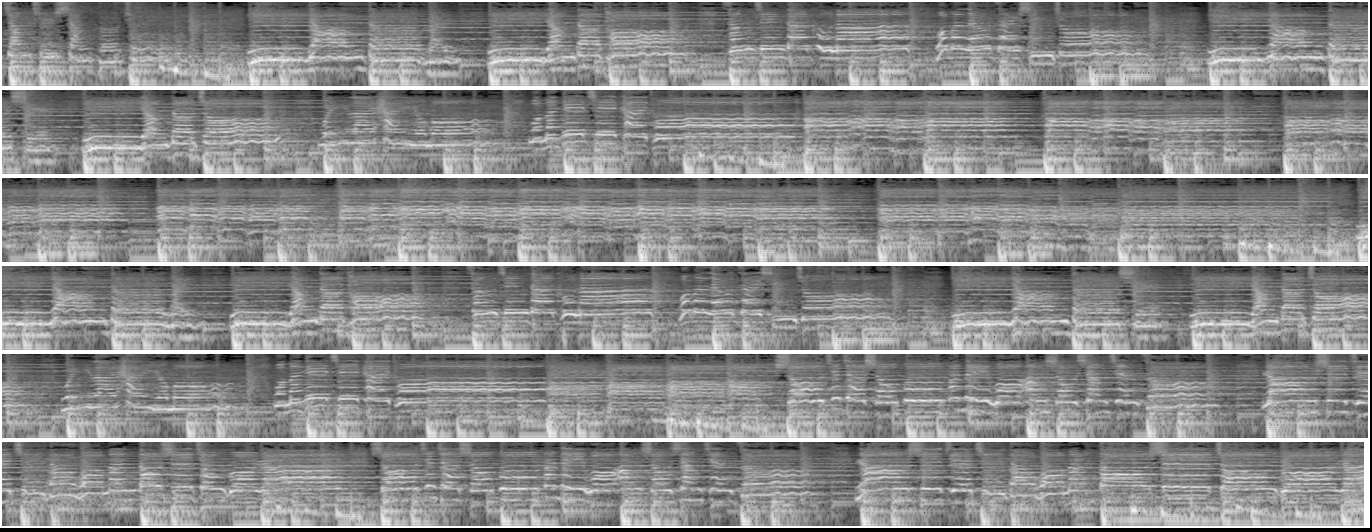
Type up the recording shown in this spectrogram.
将去向何处，一样的泪，一样的痛，曾经的苦难，我们留在心中，一样的血，一样的种，未来还有梦。我们一起开拓。梦，我们一起开拓。手牵着手，不分你我，昂首向前走，让世界知道我们都是中国人。手牵着手，不分你我，昂首向前走。让世界知道我们都。中国人。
